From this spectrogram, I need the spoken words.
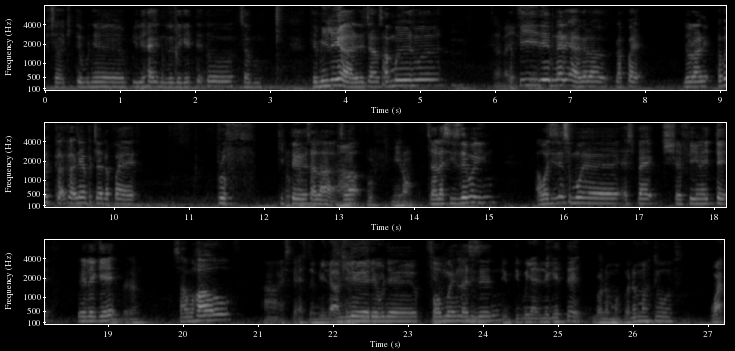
Macam kita punya pilihan relegated tu macam familiar lah, dia macam sama semua. Lain Tapi dia menarik lah kalau dapat orang ni apa kelab-kelab ni macam dapat proof kita Proof. salah Ah, sebab Proof me wrong macam last season pun awal season semua expect Sheffield United relegate Hmm, Betul. somehow Ah, expect Aston Villa gila Sheffield. dia punya performance last season Tiba-tiba yang relegated Bournemouth Bournemouth tu Kuat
